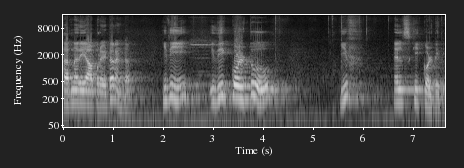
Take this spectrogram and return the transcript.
టర్నరీ ఆపరేటర్ అంటారు. ఇది ఇది ఈక్వల్ టు ఇఫ్ ఎల్స్కి ఈక్వల్ టు ఇది.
